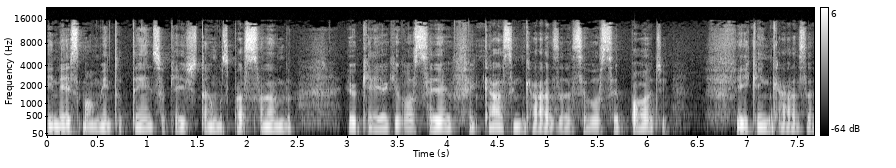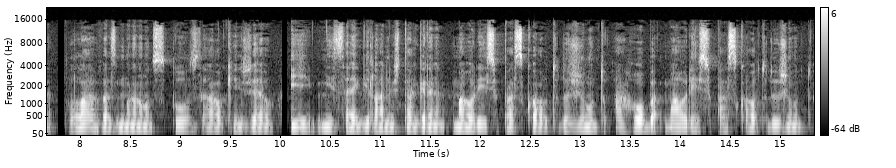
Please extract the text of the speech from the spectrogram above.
E nesse momento tenso que estamos passando, eu queria que você ficasse em casa, se você pode, Fica em casa, lava as mãos, usa álcool em gel e me segue lá no Instagram, Maurício Pascoal tudo junto, arroba Maurício Pascoal tudo junto.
